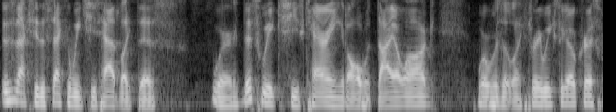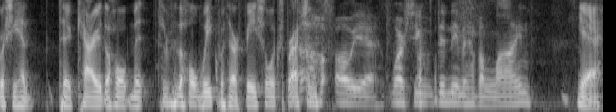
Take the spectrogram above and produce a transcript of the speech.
This is actually the second week she's had like this, where this week she's carrying it all with dialogue. Where was it like three weeks ago, Chris, where she had to carry the whole through the whole week with her facial expressions? Oh, oh, yeah, where she didn't even have a line. Yeah.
